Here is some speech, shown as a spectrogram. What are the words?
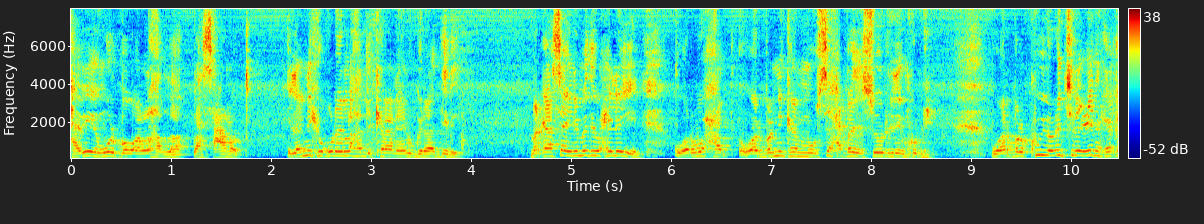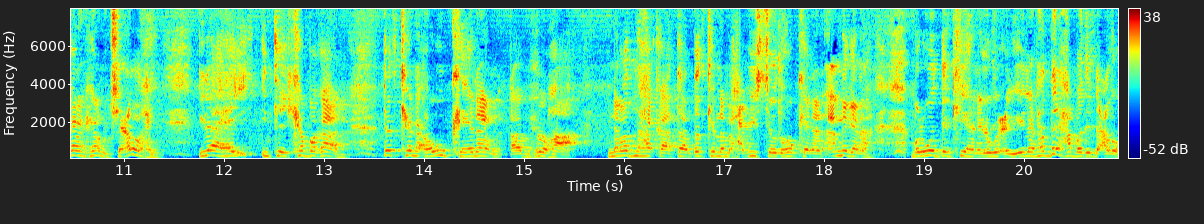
Habeen walba waan la hadlaa laascaanood ilaa ninka qura la hadli karaan aanu garaadaday markaasaa inamadii waxay leeyihiin war waxaad war bal ninkan muuse xabada soo ridin ku dheh war bal kuwii odhan jiray ciidanka qarankaanu jecel lahay ilaahay intay ka baqaan dadkana ha u keenaan muxuu ahaa nabadna ha qaataan dadkana maxaabiistooda ho keenaan. Annagana bal wadankii lagu celiyo. Ilaan hadday xabadi dhacdo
